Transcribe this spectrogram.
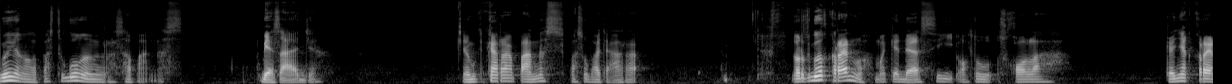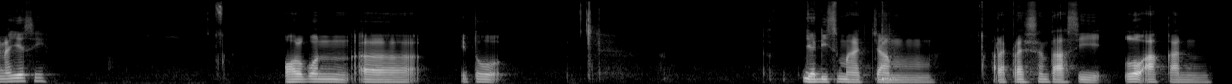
gue yang lepas tuh gue nggak ngerasa panas. Biasa aja. Ya mungkin karena panas pas upacara menurut gue keren loh pakai dasi waktu sekolah. Kayaknya keren aja sih. Walaupun uh, itu jadi semacam representasi lo akan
